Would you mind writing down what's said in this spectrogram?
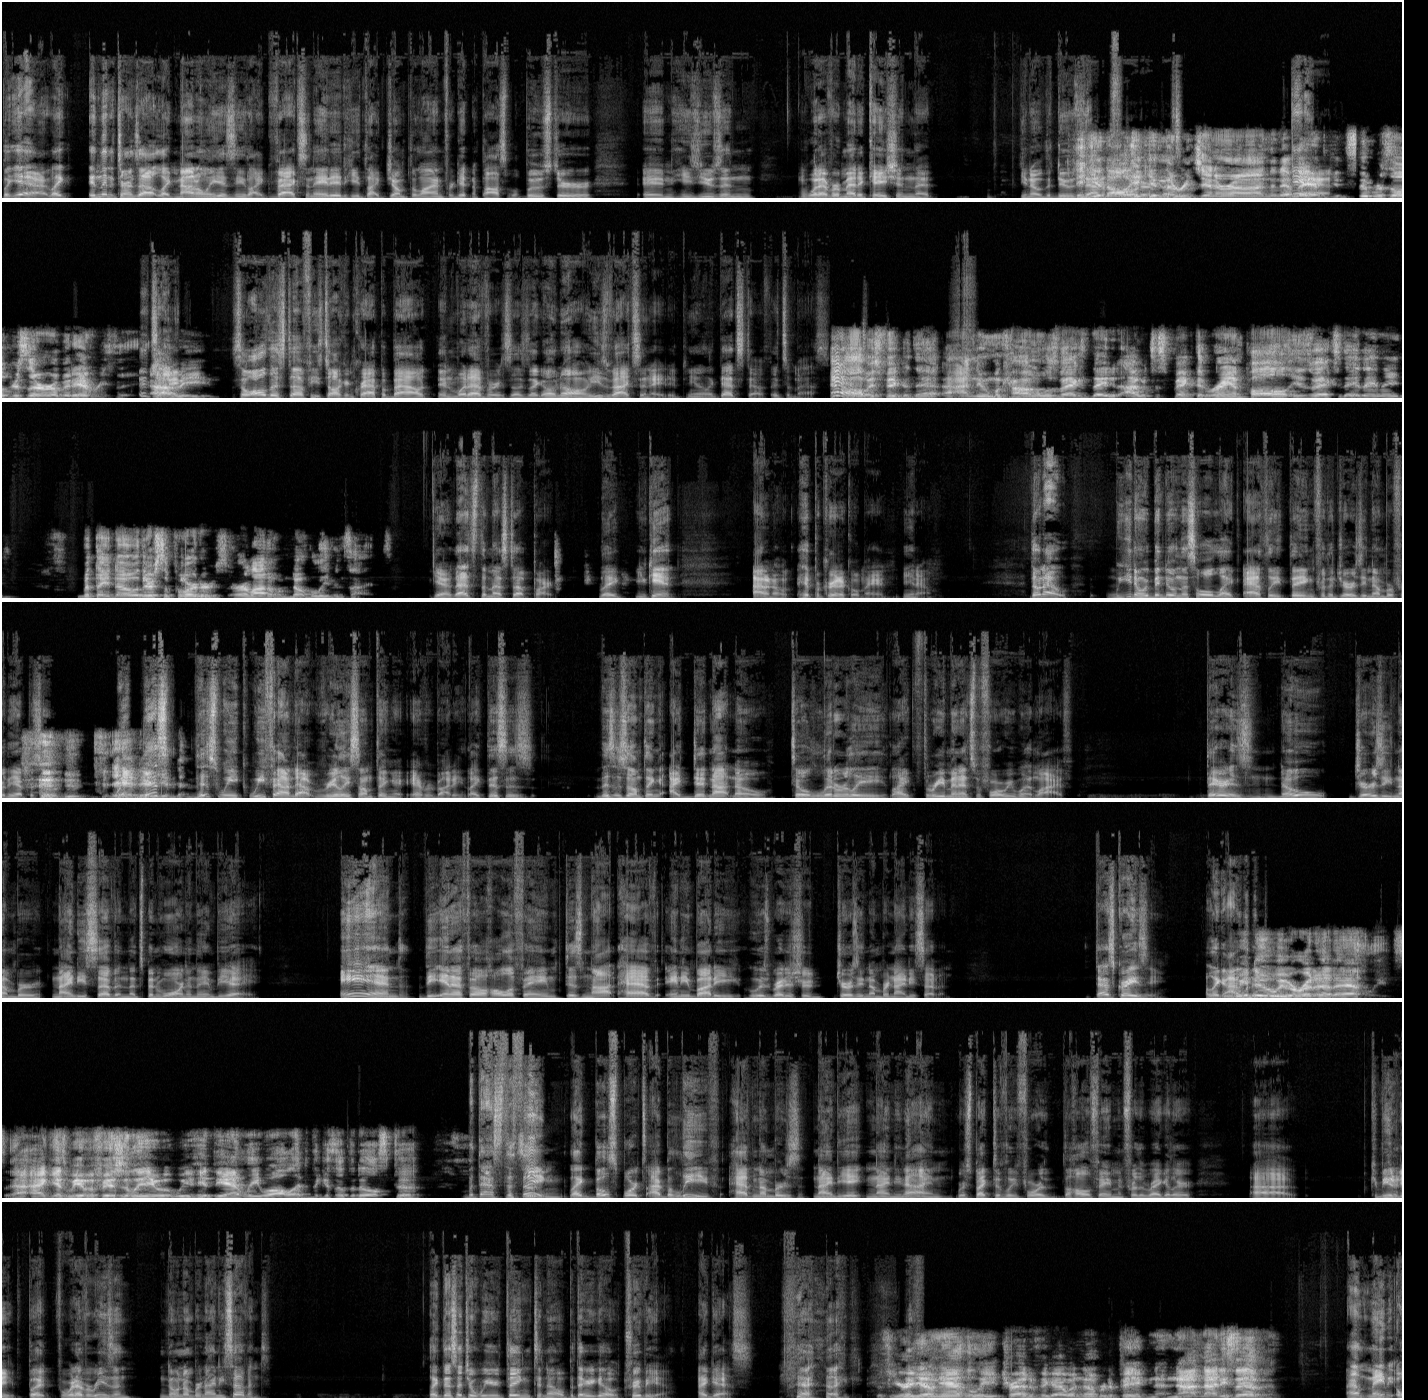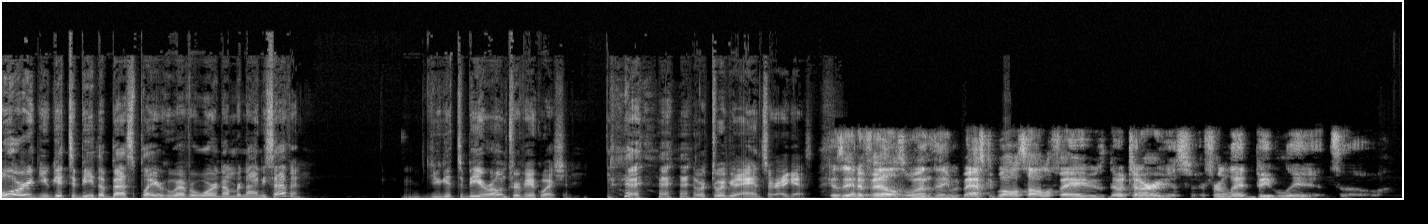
But yeah, like, and then it turns out, like, not only is he like vaccinated, he'd like jumped the line for getting a possible booster, and he's using whatever medication that, you know, the dudes He getting all he getting the Regeneron and that Yeah. man getting super soldier serum and everything. It's I like- mean, so all this stuff he's talking crap about and whatever. So it's like, oh no, he's vaccinated. You know, like that stuff. It's a mess. I always figured that. I I knew McConnell was vaccinated. I would suspect that Rand Paul is vaccinated. They, they, but they know their supporters, or a lot of them, don't believe in science. Yeah, that's the messed up part. Like you can't. I don't know, hypocritical, man. You know. Don't know. We, you know, we've been doing this whole like athlete thing for the jersey number for the episode. and this this week we found out really something everybody like this is this is something i did not know till literally like three minutes before we went live there is no jersey number 97 that's been worn in the nba and the nfl hall of fame does not have anybody who is registered jersey number 97 that's crazy like i we knew we were running out of athletes. I, guess we have officially we've hit the athlete wall. I had to think of something else to. But that's the thing. Like both sports, I believe, have numbers 98 and 99, respectively, for the Hall of Fame and for the regular uh, community. But for whatever reason, no number 97s. Like that's such a weird thing to know. But there you go. Trivia, I guess. like If you're a young athlete, try to figure out what number to pick. N- Not ninety-seven. uh, maybe, or you get to be the best player who ever wore number 97. You get to be your own trivia question or trivia answer, I guess. Because NFL is one thing, but basketball's Hall of Fame is notorious for letting people in. So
